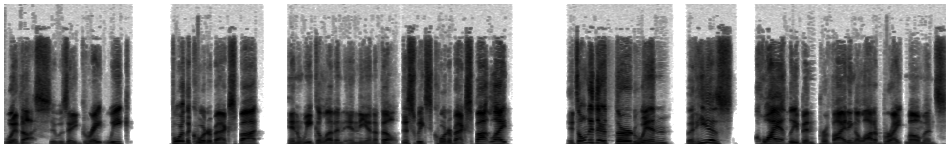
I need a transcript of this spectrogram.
with us. It was a great week for the quarterback spot in week 11 in the NFL. This week's quarterback spotlight, it's only their third win, but he has quietly been providing a lot of bright moments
